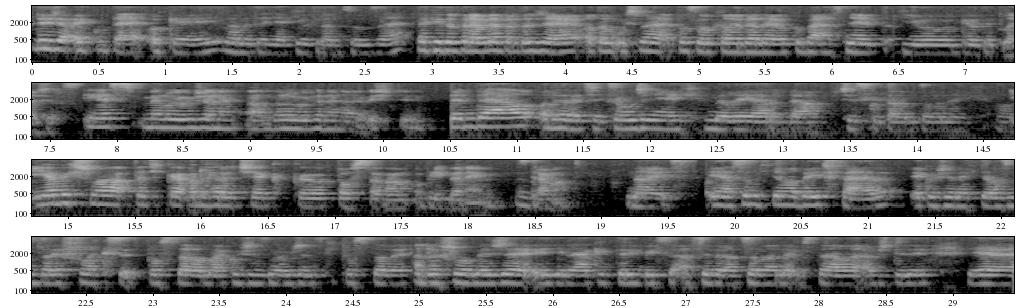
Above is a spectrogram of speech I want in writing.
Když Ekuté, OK, máme tady nějakého francouze, tak je to pravda, protože o tom už jsme poslouchali Danielku básnit dílu Guilty Pleasures. Yes, miluju ženy a miluju ženy na jevišti. Jdem dál od hereček, samozřejmě jich miliarda v Česku talentovaných. ale- Já bych šla teďka od hereček k postavám oblíbeným z dramat. Nice. Já jsem chtěla být fair, jakože nechtěla jsem tady flexit postavama, jakože znám ženský postavy a došlo mi, že jediná, ke který bych se asi vracela neustále a vždy je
